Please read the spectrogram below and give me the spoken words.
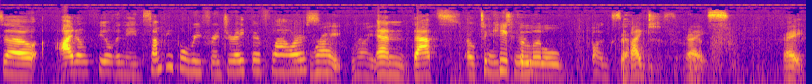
So I don't feel the need. Some people refrigerate their flowers, Right, right. and that's okay to keep too. the little bugs out. Buggies, right. Yes. Right.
